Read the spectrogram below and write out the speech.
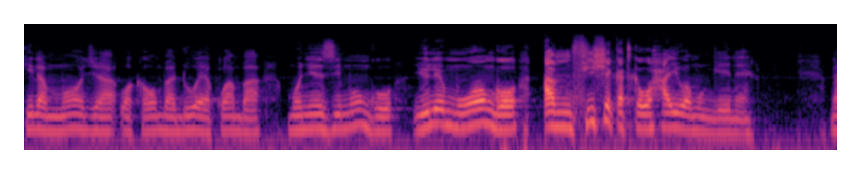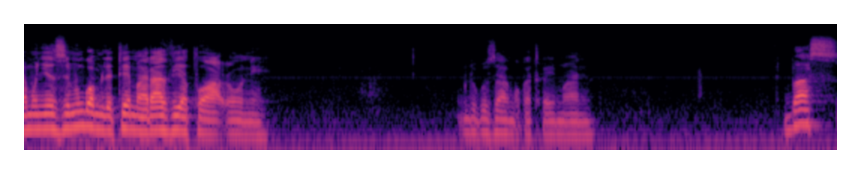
Kila mmoja wakaomba dua ya kwamba mwenyezi mungu yule muongo amfishe katika uhai wa mwingine. Na mwenyezi mungu amletee maradhi ya tauni. Ndugu zangu katika imani. Basi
